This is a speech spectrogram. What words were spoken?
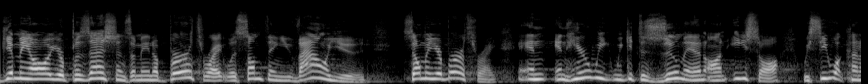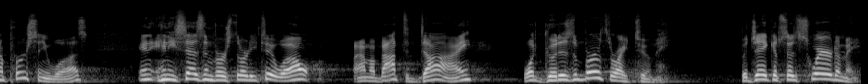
give me all your possessions. I mean, a birthright was something you valued. Sell me your birthright. And, and here we, we get to zoom in on Esau. We see what kind of person he was. And, and he says in verse 32, Well, I'm about to die. What good is a birthright to me? But Jacob said, Swear to me.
